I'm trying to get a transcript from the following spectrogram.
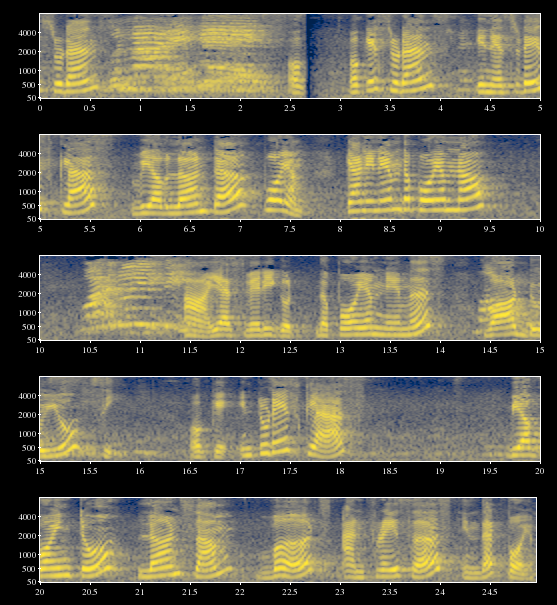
morning, students. Good morning, miss. O- Okay, students. In yesterday's class, we have learnt a poem. Can you name the poem now? What do you see? Ah, yes, very good. The poem name is What Do You See? Okay, in today's class, we are going to learn some words and phrases in that poem.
